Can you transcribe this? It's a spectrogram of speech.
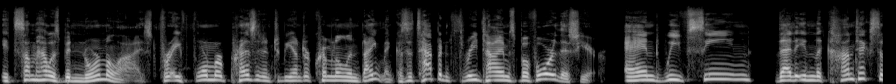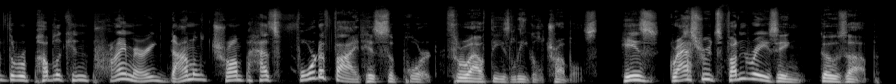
it somehow has been normalized for a former president to be under criminal indictment because it's happened three times before this year. And we've seen that in the context of the Republican primary, Donald Trump has fortified his support throughout these legal troubles. His grassroots fundraising goes up.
